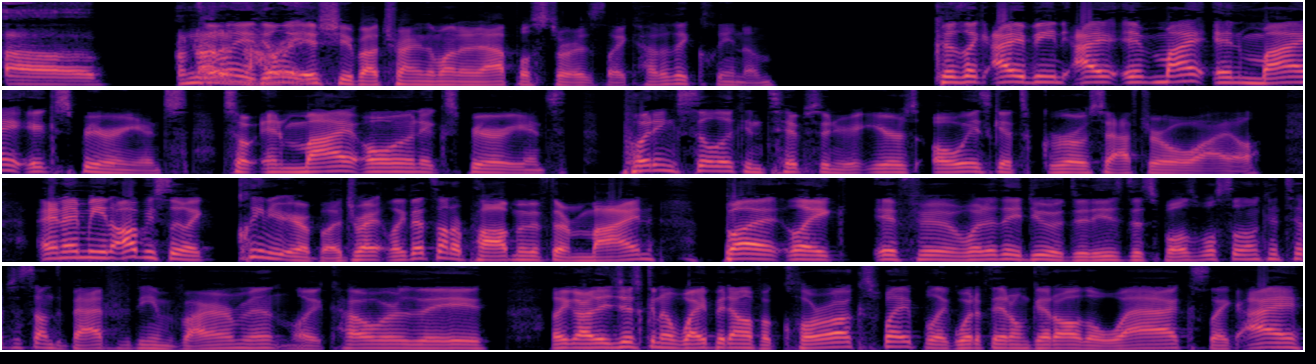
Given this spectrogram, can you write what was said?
Uh, I'm not. The only, the only issue about trying them on an Apple store is like, how do they clean them? Because like I mean, I in my in my experience, so in my own experience, putting silicon tips in your ears always gets gross after a while. And I mean, obviously, like clean your earbuds, right? Like that's not a problem if they're mine. But like, if uh, what do they do? Do these disposable silicon tips? It sounds bad for the environment. Like, how are they? Like, are they just gonna wipe it down with a Clorox wipe? Like, what if they don't get all the wax? Like, I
